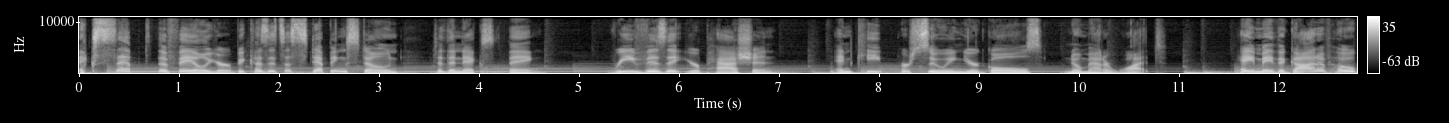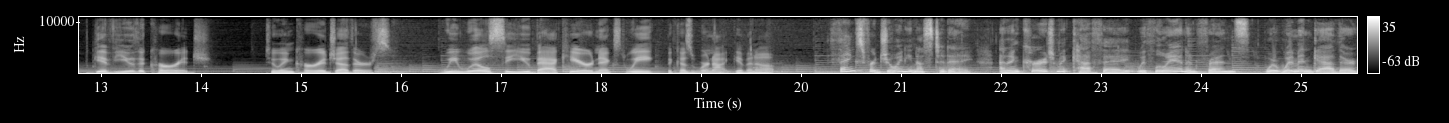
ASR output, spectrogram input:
accept the failure because it's a stepping stone to the next thing. Revisit your passion and keep pursuing your goals no matter what. Hey, may the God of hope give you the courage to encourage others. We will see you back here next week because we're not giving up. Thanks for joining us today at Encouragement Cafe with Luann and friends, where women gather,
